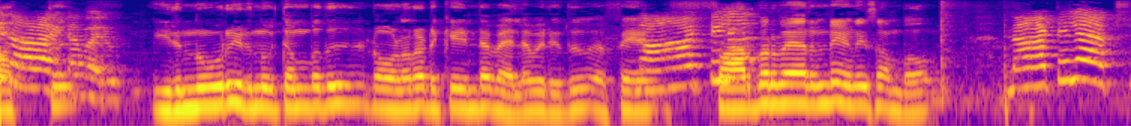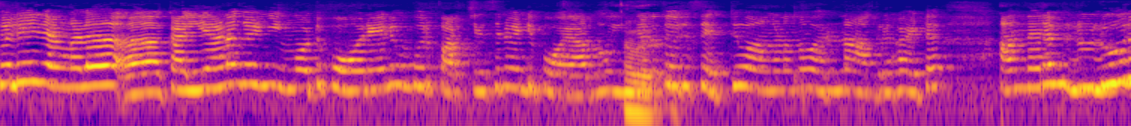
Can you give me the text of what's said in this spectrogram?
പത്ത് ഇരുന്നൂറ് ഇരുന്നൂറ്റമ്പത് ഡോളർ അടുക്കിന്റെ വില വരും. ഇത് ഫാർബർ വെയറിന്റെ ആണ് ഈ സംഭവം. നാട്ടിൽ ആക്ച്വലി ഞങ്ങൾ കല്യാണം കഴിഞ്ഞ് ഇങ്ങോട്ട് പോകുന്നതിന് മുമ്പ് ഒരു പർച്ചേസിന് വേണ്ടി പോയായിരുന്നു. ഇങ്ങനത്തെ ഒരു സെറ്റ് വാങ്ങണം എന്ന് വരുന്ന ആഗ്രഹമായിട്ട് അന്നേരം ലുലുവിൽ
